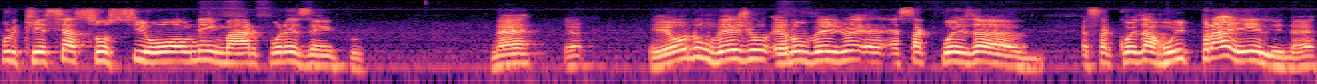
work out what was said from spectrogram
porque se associou ao Neymar, por exemplo, né? Eu, não vejo, eu não vejo essa coisa, essa coisa ruim para ele, né?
